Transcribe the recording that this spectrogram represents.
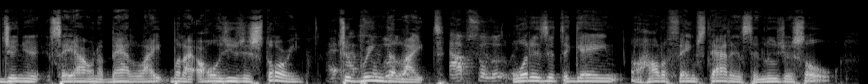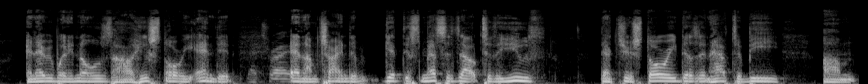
Junior Seau in a bad light, but I always use his story to bring the light. Absolutely. What is it to gain a Hall of Fame status and lose your soul? And everybody knows how his story ended. That's right. And I'm trying to get this message out to the youth that your story doesn't have to be um,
